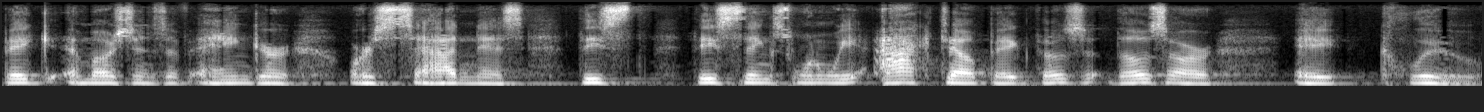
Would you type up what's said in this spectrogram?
big emotions of anger or sadness. These, these things, when we act out big, those, those are a clue,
